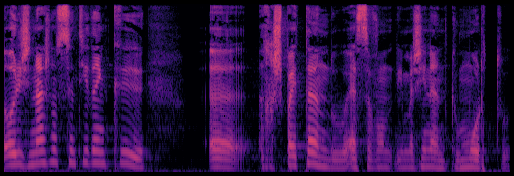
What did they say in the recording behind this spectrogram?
originais no sentido em que, uh, respeitando essa. imaginando que o morto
